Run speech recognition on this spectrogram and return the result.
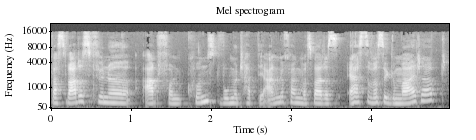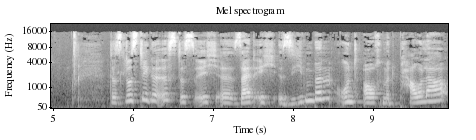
Was war das für eine Art von Kunst? Womit habt ihr angefangen? Was war das erste, was ihr gemalt habt? Das Lustige ist, dass ich, äh, seit ich sieben bin und auch mit Paula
